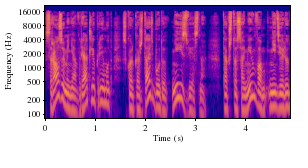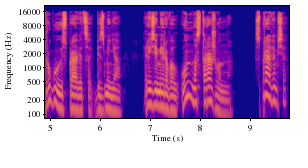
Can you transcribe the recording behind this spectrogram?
Сразу меня вряд ли примут, сколько ждать буду, неизвестно. Так что самим вам неделю-другую справиться без меня», — резюмировал он настороженно. «Справимся»,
